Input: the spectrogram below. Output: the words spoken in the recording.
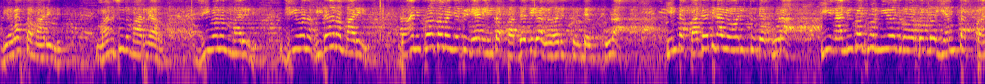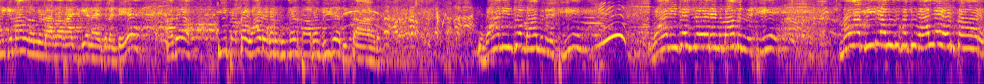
వ్యవస్థ మారింది. మనుషులు మారినారు. జీవనం మారింది. జీవన విధానం మారింది. దానికోసం అని చెప్పి నేను ఇంత పద్ధతిగా వ్యవహరిస్తుంటే కూడా ఇంత పద్ధతిగా వ్యవహరిస్తుంటే కూడా ఈ నందికొట్కూరు నియోజకవర్గంలో ఎంత పనికిమాలలో రాజకీయ నాయకులు అంటే అదో ఈ పక్క వాడు ఒకడు కూర్చొని పాపం వీడియో తీస్తాడు. వాని ఇంట్లో బాంబులు పెట్టి వాని ఇంట్లో ఇరవై రెండు బాంబులు పెట్టి మళ్ళా మీడియా ముందుకు వచ్చి వాళ్ళే ఏడుస్తారు.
